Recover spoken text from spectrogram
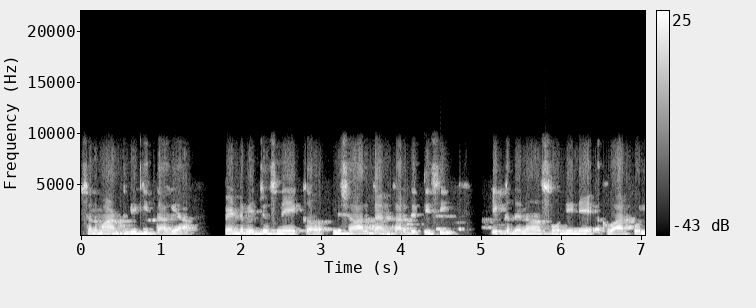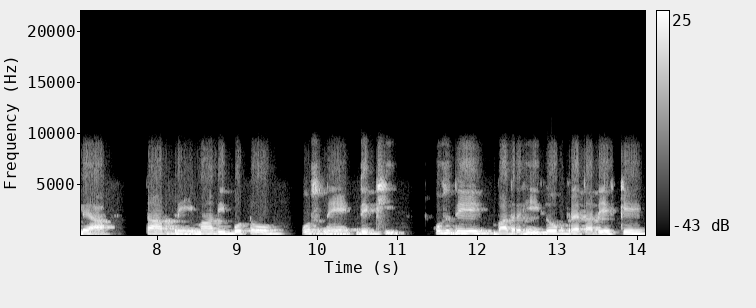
ਸਨਮਾਨਿਤ ਵੀ ਕੀਤਾ ਗਿਆ। ਪਿੰਡ ਵਿੱਚ ਉਸਨੇ ਇੱਕ ਮਿਸਾਲ ਕਾਇਮ ਕਰ ਦਿੱਤੀ ਸੀ। ਇੱਕ ਦਿਨ ਸੋਨੀ ਨੇ ਅਖਬਾਰ ਖੋਲ੍ਹਿਆ ਤਾਂ ਆਪਣੀ ਮਾਂ ਦੀ ਫੋਟੋ ਉਸਨੇ ਦੇਖੀ। ਉਸ ਦੀ ਵੱਧ ਰਹੀ ਲੋਕਪ੍ਰਿਅਤਾ ਦੇਖ ਕੇ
